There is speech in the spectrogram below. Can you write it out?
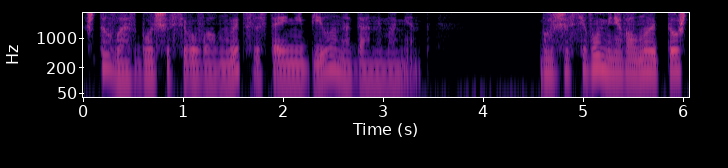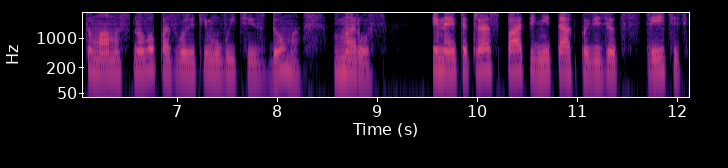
что вас больше всего волнует в состоянии Билла на данный момент? Больше всего меня волнует то, что мама снова позволит ему выйти из дома в мороз. И на этот раз папе не так повезет встретить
